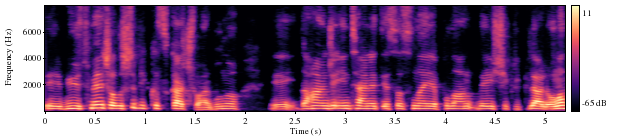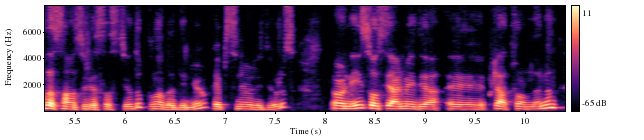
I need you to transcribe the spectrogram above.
e, büyütmeye çalıştığı bir kıskaç var. Bunu e, daha önce internet yasasına yapılan değişikliklerle ona da sansür yasası diyorduk. Buna da deniyor. Hepsine öyle diyoruz. Örneğin sosyal medya e, platformlarının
